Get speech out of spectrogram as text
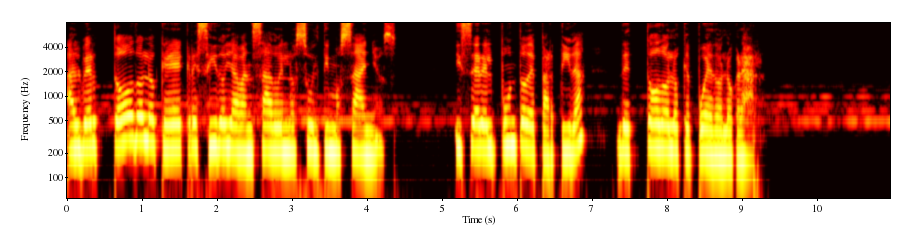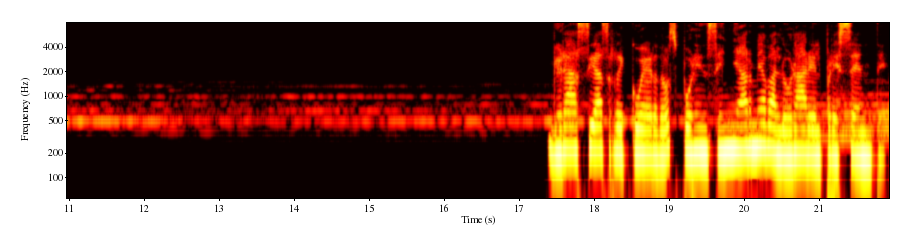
al ver todo lo que he crecido y avanzado en los últimos años y ser el punto de partida de todo lo que puedo lograr. Gracias recuerdos por enseñarme a valorar el presente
